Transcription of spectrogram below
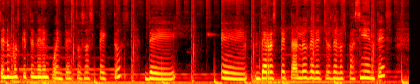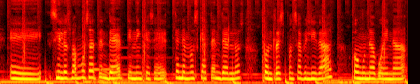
tenemos que tener en cuenta estos aspectos de, eh, de respetar los derechos de los pacientes. Eh, si los vamos a atender, tienen que tenemos que atenderlos con responsabilidad, con una buena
